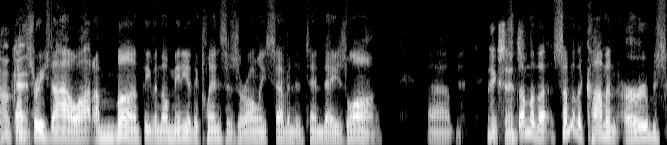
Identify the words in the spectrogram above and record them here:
Okay. That's the reason I allot a month, even though many of the cleanses are only seven to ten days long. Uh, Makes sense. Some of the some of the common herbs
